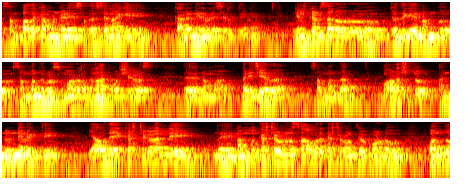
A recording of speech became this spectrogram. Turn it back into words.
ಸಂಪಾದಕ ಮಂಡಳಿಯ ಸದಸ್ಯನಾಗಿ ಕಾರ್ಯನಿರ್ವಹಿಸಿರುತ್ತೇನೆ. ನೀಲ್ಕಂಠ್ ಸರ್ ಅವರು ಜೊತೆಗೆ ನಮ್ಮದು ಸಂಬಂಧಗಳು ಸುಮಾರು ಹದಿನಾಲ್ಕು ವರ್ಷಗಳ ನಮ್ಮ ಪರಿಚಯದ ಸಂಬಂಧ. ಭಾಳಷ್ಟು ಅನ್ಯೋನ್ಯ ವ್ಯಕ್ತಿ. ಯಾವುದೇ ಕಷ್ಟಗಳಲ್ಲಿ ನಮ್ಮ ಕಷ್ಟಗಳನ್ನು ಸಹ ಅವರ ಕಷ್ಟಗಳನ್ನು ತಿಳ್ಕೊಂಡು ಬಂದು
